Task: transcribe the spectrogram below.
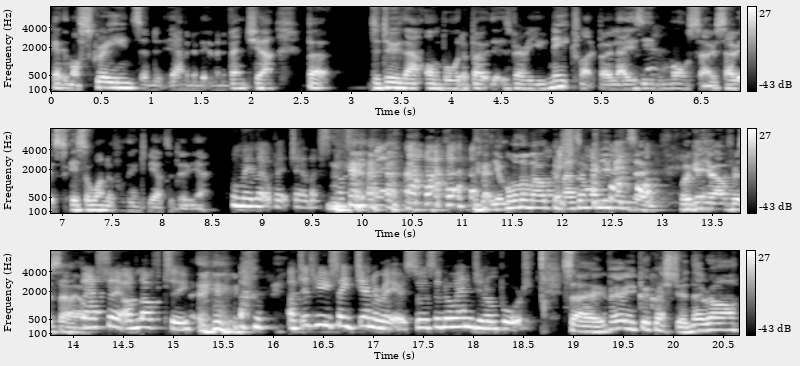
get them off screens and having a bit of an adventure, but. To do that on board a boat that is very unique like Boleh is even more so. So it's it's a wonderful thing to be able to do. Yeah. Only a little bit jealous. You're more than welcome as and when you need to. We'll get you out for a sail. That's it. I'd love to. I did hear you say generators, so is there no engine on board? so very good question. There are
